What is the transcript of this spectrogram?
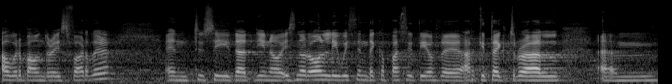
our boundaries further and to see that you know it's not only within the capacity of the architectural um,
